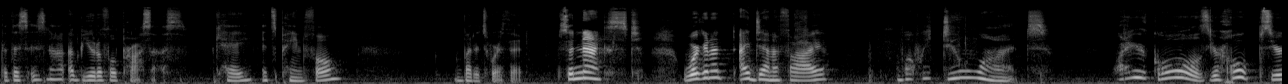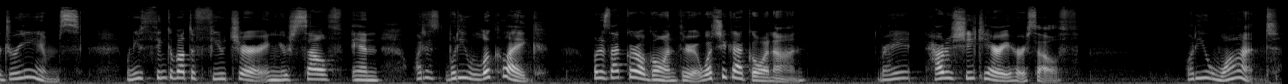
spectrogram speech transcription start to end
that this is not a beautiful process. Okay? It's painful, but it's worth it. So, next, we're going to identify what we do want. What are your goals, your hopes, your dreams? When you think about the future and yourself and what is what do you look like? What is that girl going through? What she got going on? Right? How does she carry herself? What do you want?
